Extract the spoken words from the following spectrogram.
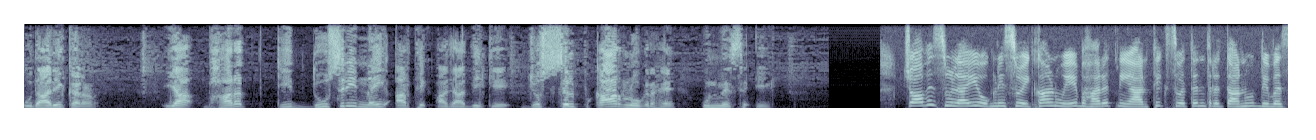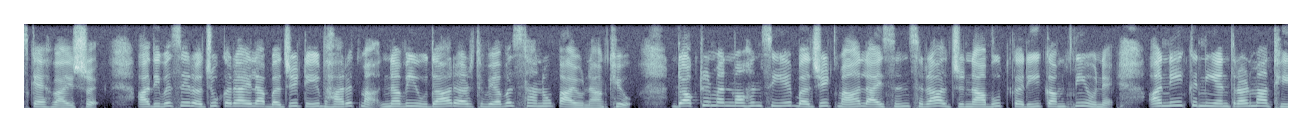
उदारीकरण या भारत की दूसरी नई आर्थिक आज़ादी के जो शिल्पकार लोग रहे, उनमें से एक। ચોવીસ જુલાઈ ઓગણીસો એકાણું એ ભારતની આર્થિક સ્વતંત્રતાનો દિવસ કહેવાય છે. આ દિવસે રજૂ કરાયેલા બજેટે ભારતમાં નવી ઉદાર અર્થવ્યવસ્થાનો પાયો નાખ્યો. ડોક્ટર મનમોહનસિંહે બજેટમાં લાયસન્સ રાજ નાબૂદ કરી કંપનીઓને અનેક નિયંત્રણમાંથી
